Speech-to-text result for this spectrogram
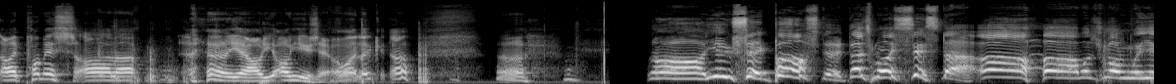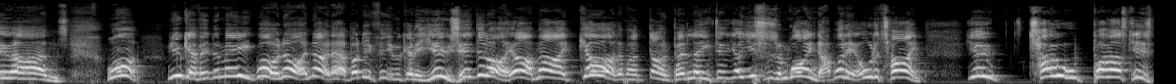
I promise I'll, uh, yeah, I'll, I'll use it. All right, Luke. Oh, uh, oh, you sick bastard! That's my sister. Oh, what's wrong with you, Hans? What? You gave it to me. Well, no, I know that, but I didn't think you were going to use it, did I? Oh my God! I don't believe it. You used to some wind up, wasn't it, all the time? You total bastards!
